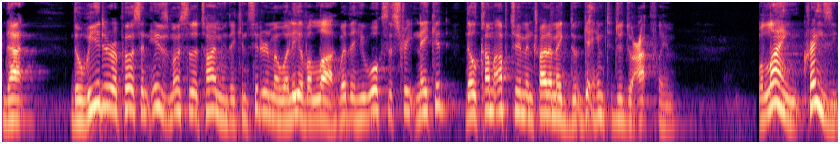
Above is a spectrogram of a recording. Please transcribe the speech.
that the weirder a person is, most of the time they consider him a wali of Allah. Whether he walks the street naked, they'll come up to him and try to make get him to do dua for him. Wallahi, crazy.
